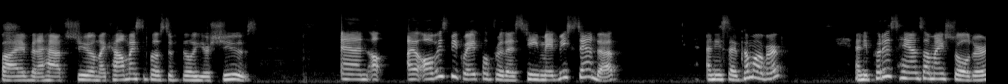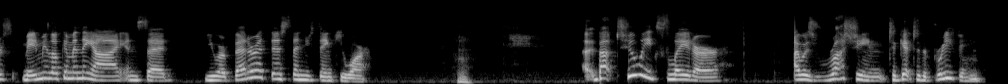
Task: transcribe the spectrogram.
five and a half shoe. I'm like, how am I supposed to fill your shoes? And I'll, I'll always be grateful for this. He made me stand up, and he said, "Come over," and he put his hands on my shoulders, made me look him in the eye, and said, "You are better at this than you think you are." Hmm. About two weeks later, I was rushing to get to the briefing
